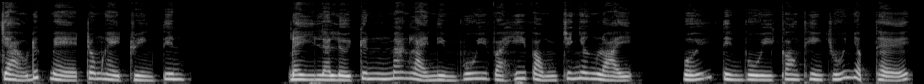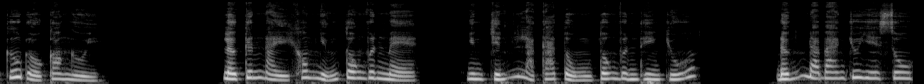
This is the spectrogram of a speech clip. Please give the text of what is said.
chào Đức Mẹ trong ngày truyền tin. Đây là lời kinh mang lại niềm vui và hy vọng cho nhân loại với tin vui con Thiên Chúa nhập thể cứu độ con người. Lời kinh này không những tôn vinh mẹ, nhưng chính là ca tụng tôn vinh Thiên Chúa. Đấng đã ban Chúa Giêsu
